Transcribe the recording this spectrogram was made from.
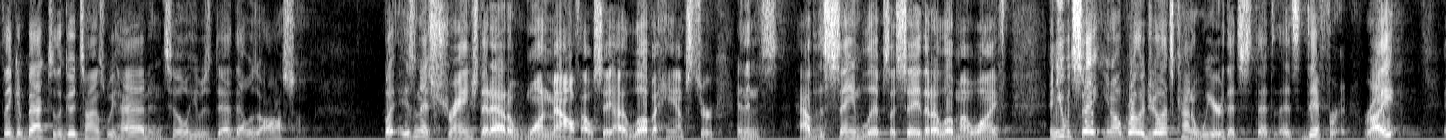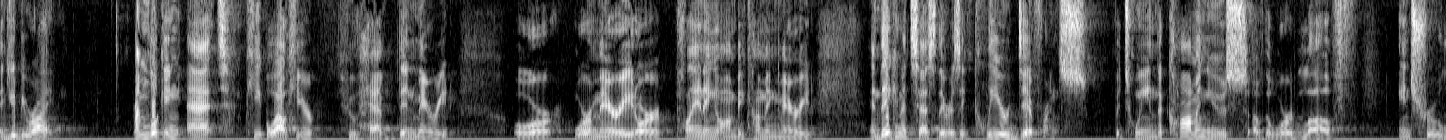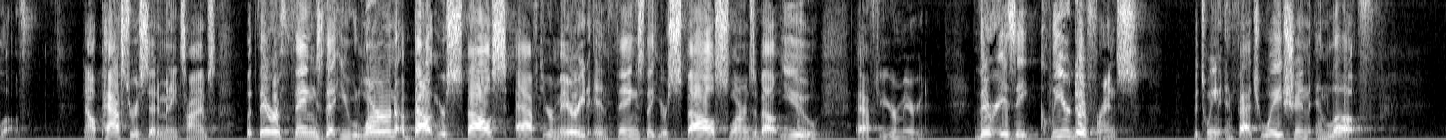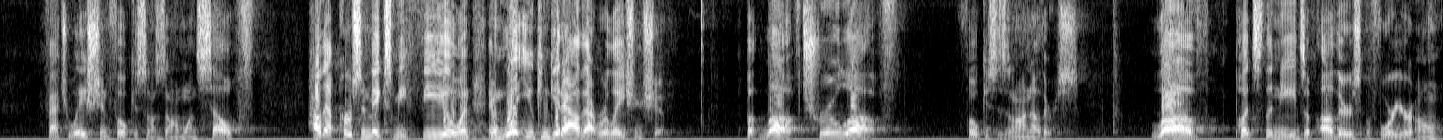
Thinking back to the good times we had until he was dead, that was awesome. But isn't it strange that out of one mouth I'll say I love a hamster, and then out of the same lips I say that I love my wife? And you would say, you know, Brother Joe, that's kind of weird. That's, that, that's different, right? And you'd be right. I'm looking at people out here who have been married or were married or planning on becoming married, and they can attest there is a clear difference between the common use of the word love and true love. Now, pastor has said it many times, but there are things that you learn about your spouse after you're married and things that your spouse learns about you after you're married. There is a clear difference between infatuation and love. Infatuation focuses on oneself, how that person makes me feel, and, and what you can get out of that relationship. But love, true love, focuses on others. Love puts the needs of others before your own.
